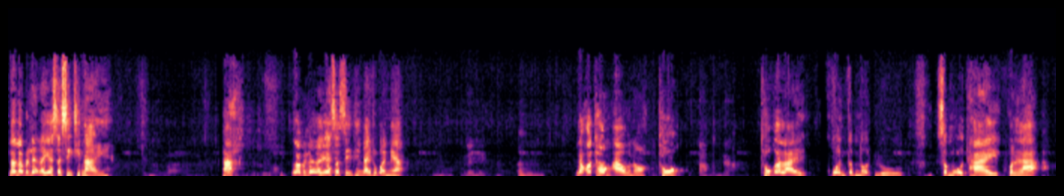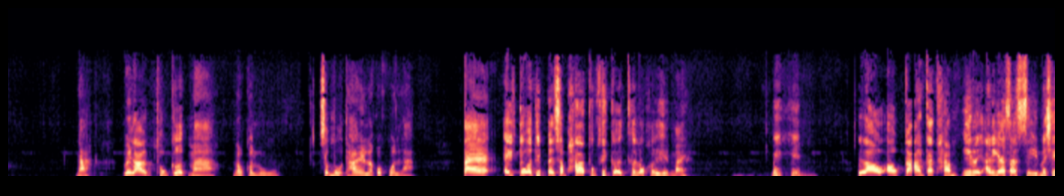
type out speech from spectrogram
แล้วเราเป็นอริยสัจสี่ที่ไหน ฮะ เราเป็นอริยสัจสี่ที่ไหนทุกวันเนี้ยเออแล้วก็ท่องเอาเนาะทุกทุกอะไรควรกำหนดรู้ สมุทัยควรละ นะ เวลาทุกเกิดมา เราก็รู้ สมุทัยเราก็ควรละ แต่ไอตัวที่เป็นสภาพทุกที่เกิดขึ้นเราเคยเห็นไหม ไม่เห็น เราเอาการกระทำอิริอริยสัจสี่ไม่ใช่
